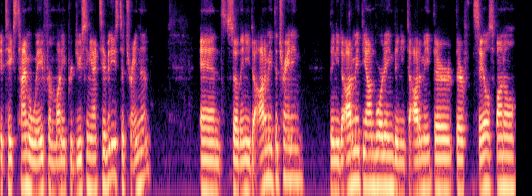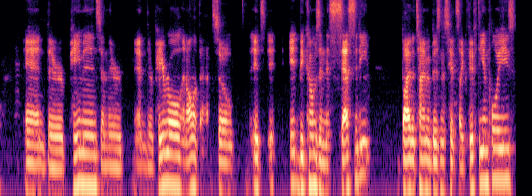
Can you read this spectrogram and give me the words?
it takes time away from money producing activities to train them. And so they need to automate the training. They need to automate the onboarding. They need to automate their their sales funnel and their payments and their and their payroll and all of that. So it's it, it becomes a necessity by the time a business hits like 50 employees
